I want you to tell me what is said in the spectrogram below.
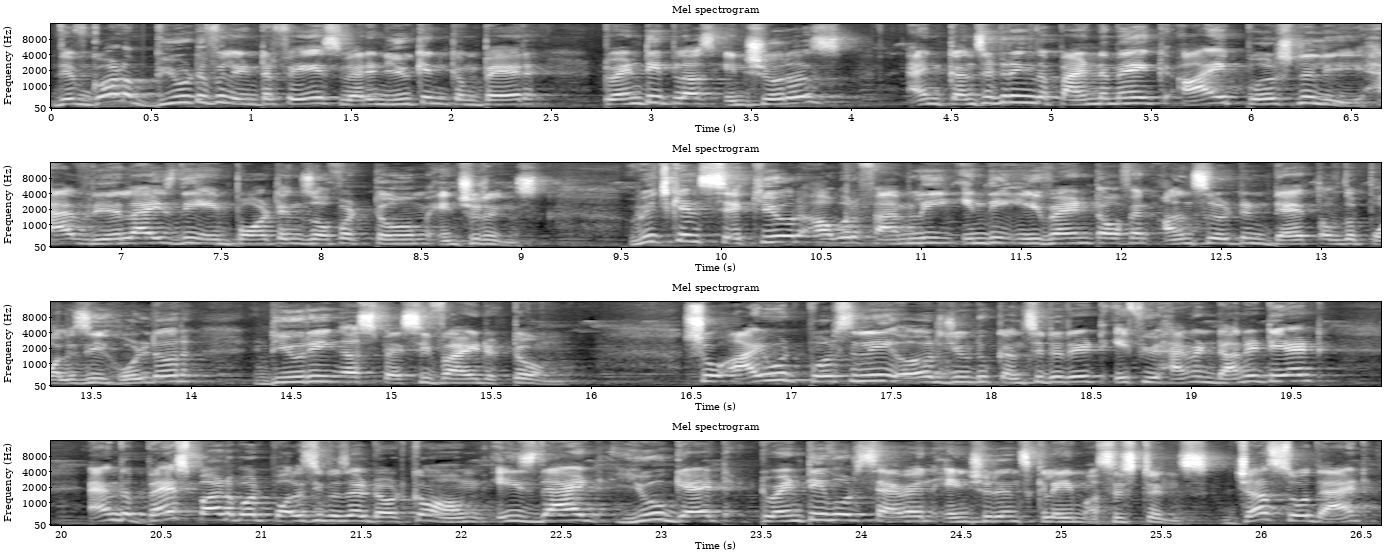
They've got a beautiful interface wherein you can compare 20 plus insurers. And considering the pandemic, I personally have realized the importance of a term insurance which can secure our family in the event of an uncertain death of the policyholder during a specified term. So I would personally urge you to consider it if you haven't done it yet. And the best part about policybazaar.com is that you get 24 7 insurance claim assistance just so that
